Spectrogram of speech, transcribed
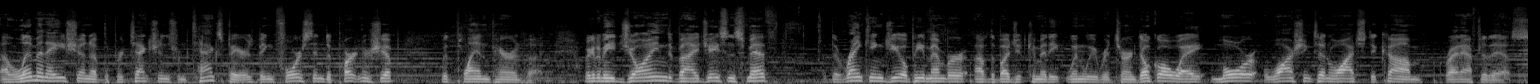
elimination of the protections from taxpayers being forced into partnership with Planned Parenthood. We're going to be joined by Jason Smith, the ranking GOP member of the Budget Committee, when we return. Don't go away. More Washington Watch to come right after this.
